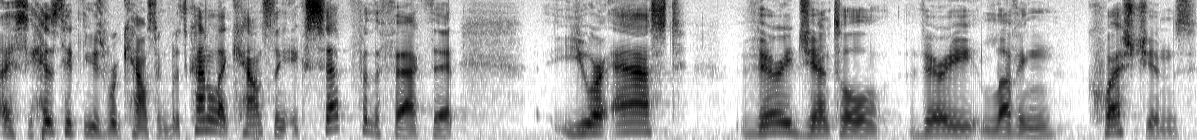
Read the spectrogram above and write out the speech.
I, hesitate to use the word counseling, but it's kind of like counseling, except for the fact that you are asked very gentle, very loving questions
